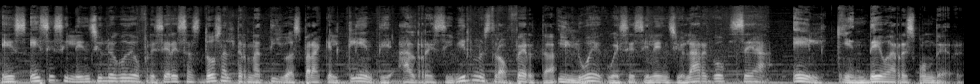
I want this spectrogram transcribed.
es ese silencio luego de ofrecer esas dos alternativas para que el cliente al recibir nuestra oferta y luego ese silencio largo sea él quien deba responder.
